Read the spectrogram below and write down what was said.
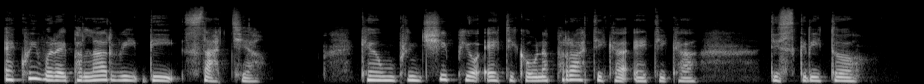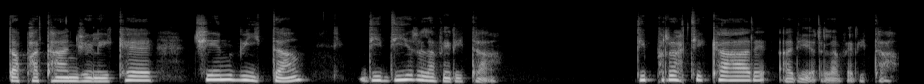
E qui vorrei parlarvi di Satya che è un principio etico, una pratica etica descritto da Patanjali che ci invita di dire la verità, di praticare a dire la verità.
